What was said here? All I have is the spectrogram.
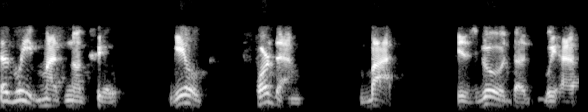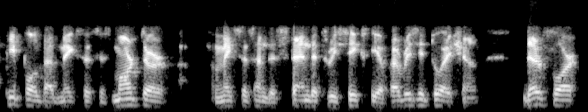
that we must not feel guilt for them, but it's good that we have people that makes us smarter, makes us understand the 360 of every situation. Therefore,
